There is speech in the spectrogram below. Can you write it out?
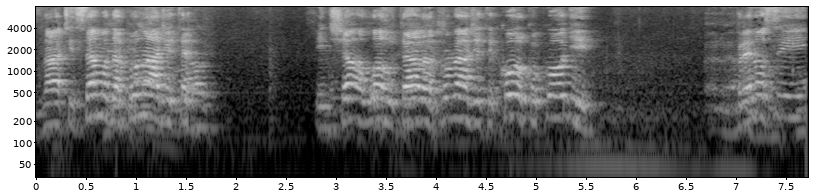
Znači, samo da pronađete, inša Allahu ta'ala, da pronađete koliko kod njih prenosi,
